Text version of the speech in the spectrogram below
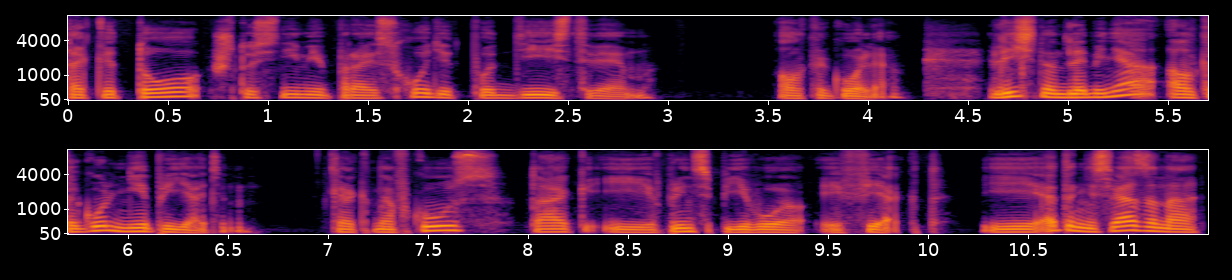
так и то, что с ними происходит под действием алкоголя. Лично для меня алкоголь неприятен, как на вкус, так и, в принципе, его эффект. И это не связано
